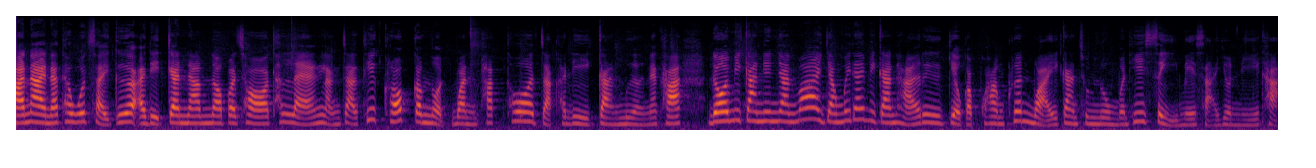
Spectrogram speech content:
คะนายนัทวุฒิใส่เกลืออดีตแกนนำนปชแถลงหลังจากที่ครบกำหนดวันพักโทษจากคดีการเมืองนะคะ โดยมีการยืนยันว่ายังไม่ได้มีการหารือเกี่ยวกับความเคลื่อนไหวการชุมนุมวันที่ 4 เมษายนนี้ค่ะ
